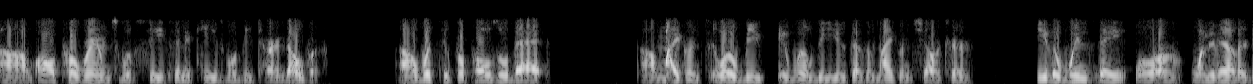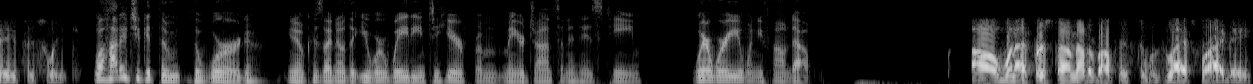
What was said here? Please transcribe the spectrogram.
um, all programs will cease and the keys will be turned over, uh, with the proposal that uh, migrants will be it will be used as a migrant shelter, either Wednesday or one of the other days this week. Well, how did you get the the word? You know, because I know that you were waiting to hear from Mayor Johnson and his team. Where were you when you found out? Uh, when I first found out about this, it was last Friday,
